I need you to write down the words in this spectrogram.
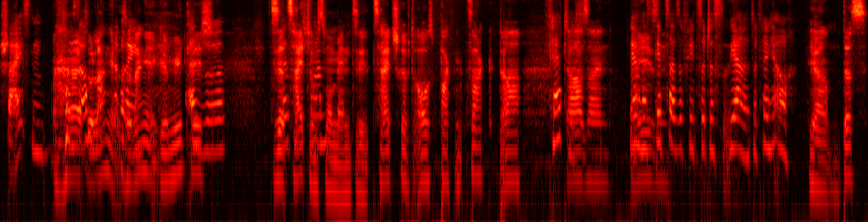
scheißen. so lange, so lange gemütlich. Also Dieser Zeitungsmoment, die Zeitschrift auspacken, zack, da, fertig. da sein. ja, was lesen. gibt's da so viel zu das? Ja, das finde ich auch. Ja, das,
